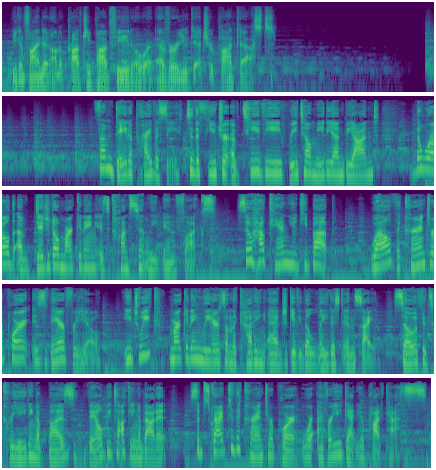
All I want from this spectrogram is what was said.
You can find it on the Prop G Pod feed or wherever you get your podcasts. From data privacy to the future of TV, retail media, and beyond, the world of digital marketing is constantly in flux. So, how can you keep up? Well, the Current Report is there for you. Each week, marketing leaders on the cutting edge give you the latest insight. So if it's creating a buzz, they'll be talking about it. Subscribe to The Current Report wherever you get your podcasts.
